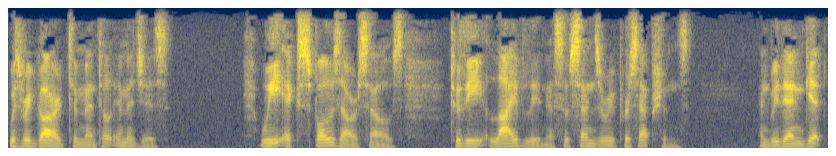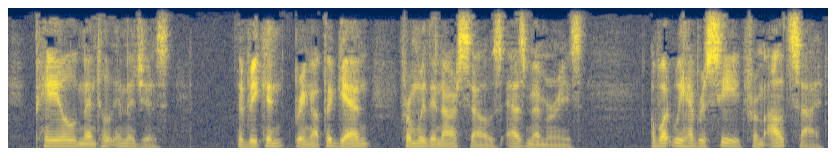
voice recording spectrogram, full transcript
with regard to mental images we expose ourselves to the liveliness of sensory perceptions, and we then get pale mental images that we can bring up again from within ourselves as memories of what we have received from outside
